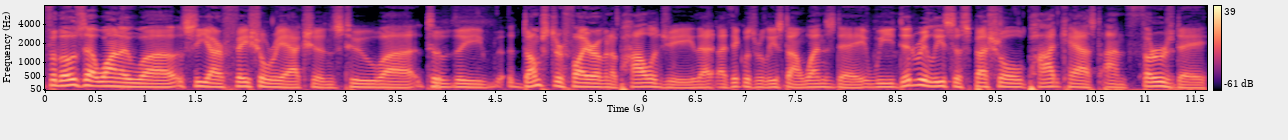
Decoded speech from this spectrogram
for those that want to uh, see our facial reactions to uh, to the dumpster fire of an apology that I think was released on Wednesday, we did release a special podcast on Thursday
